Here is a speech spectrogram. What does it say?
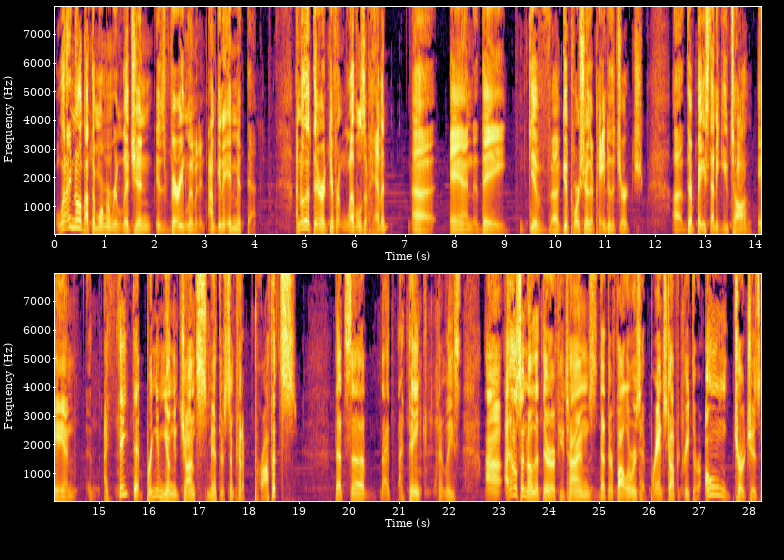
what I know about the Mormon religion is very limited. I'm going to admit that. I know that there are different levels of heaven, uh, and they give a good portion of their pay to the church. Uh, they're based out of Utah, and I think that Brigham Young and John Smith are some kind of prophets that's, uh, I, I think, at least. Uh, I also know that there are a few times that their followers have branched off to create their own churches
